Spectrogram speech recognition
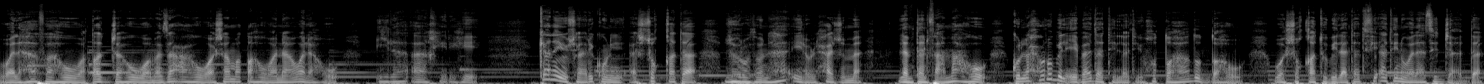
ولهفه وطجه ومزعه وشمطه وناوله إلى آخره. كان يشاركني الشقة جرث هائل الحجم. لم تنفع معه كل حروب الإبادة التي خطها ضده والشقة بلا تدفئة ولا سجاد.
